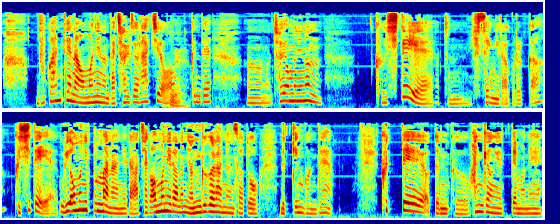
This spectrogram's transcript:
누구한테나 어머니는 다 절절하지요. 네. 근데 어, 저희 어머니는 그 시대의 어떤 희생이라고 그럴까? 그 시대에 우리 어머니뿐만 아니라 제가 어머니라는 연극을 하면서도 느낀 건데 그때 어떤 그 환경 때문에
